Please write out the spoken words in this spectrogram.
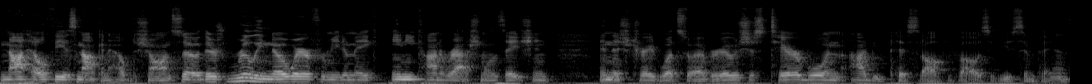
not healthy is not going to help Deshaun. So there's really nowhere for me to make any kind of rationalization in this trade whatsoever. It was just terrible, and I'd be pissed off if I was a Houston fan.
